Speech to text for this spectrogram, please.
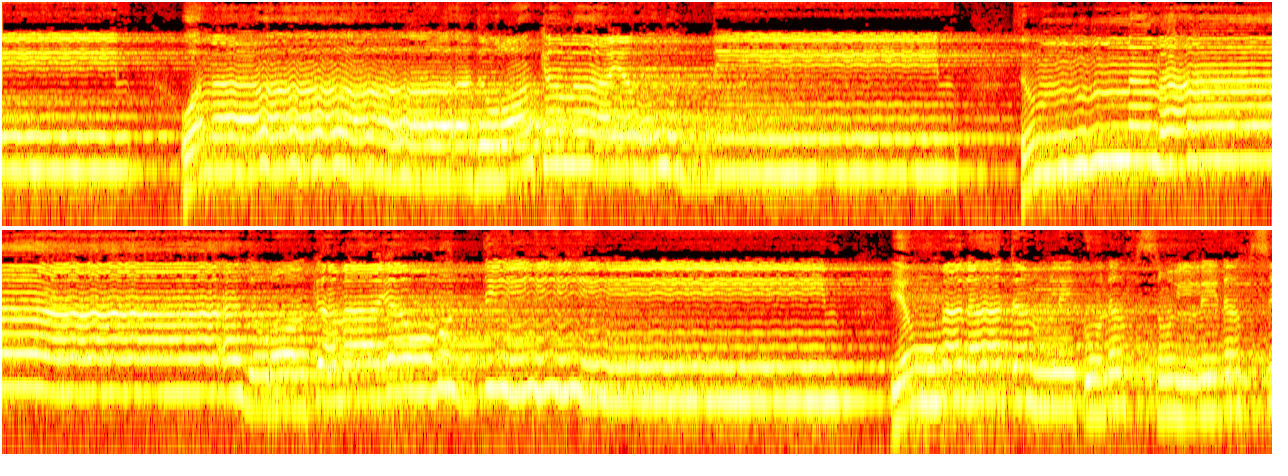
بغائبين وما أدراك ما يوم الدين ثم يوم لا تملك نفس لنفس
